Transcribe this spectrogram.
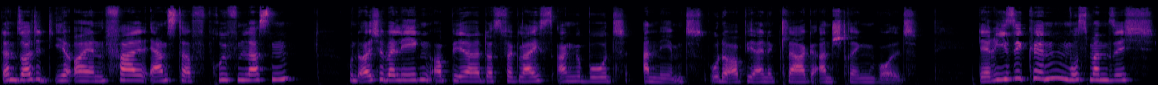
dann solltet ihr euren Fall ernsthaft prüfen lassen und euch überlegen, ob ihr das Vergleichsangebot annehmt oder ob ihr eine Klage anstrengen wollt. Der Risiken muss man sich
